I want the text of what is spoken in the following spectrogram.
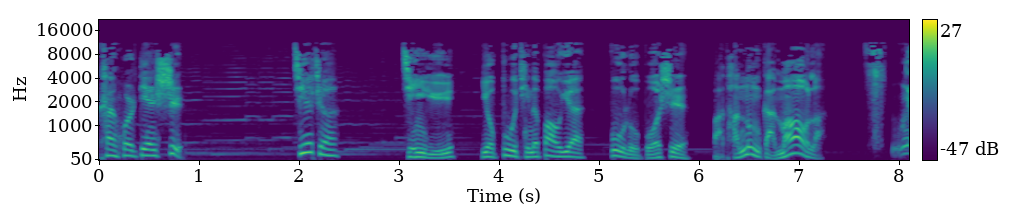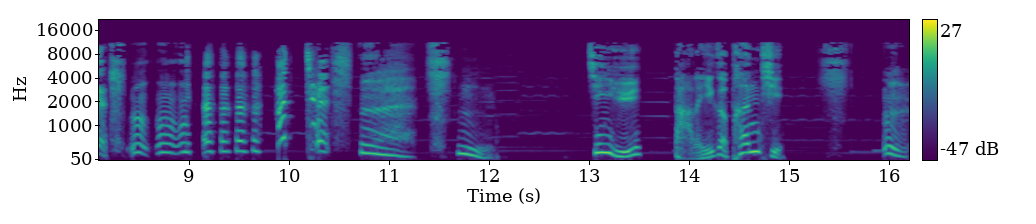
看会儿电视。接着，金鱼又不停的抱怨布鲁博士把他弄感冒了。嗯嗯嗯嗯，唉，嗯，金鱼打了一个喷嚏。嗯，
